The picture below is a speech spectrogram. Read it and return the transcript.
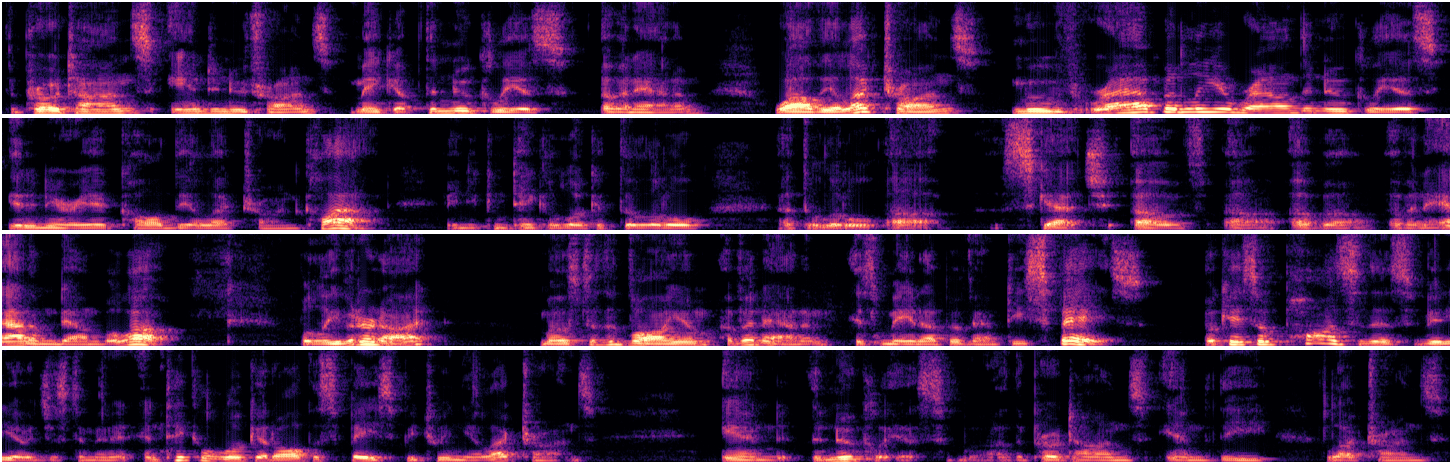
The protons and neutrons make up the nucleus of an atom, while the electrons move rapidly around the nucleus in an area called the electron cloud. And you can take a look at the little at the little uh, sketch of, uh, of, a, of an atom down below. Believe it or not, most of the volume of an atom is made up of empty space. Okay, so pause this video just a minute and take a look at all the space between the electrons and the nucleus, uh, the protons and the electrons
